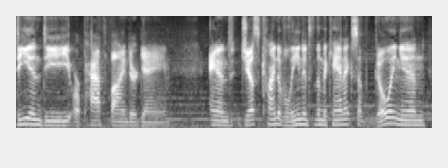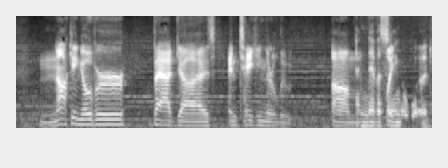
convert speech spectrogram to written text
D and D or Pathfinder game, and just kind of lean into the mechanics of going in, knocking over bad guys, and taking their loot. Um, And never saying a word.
